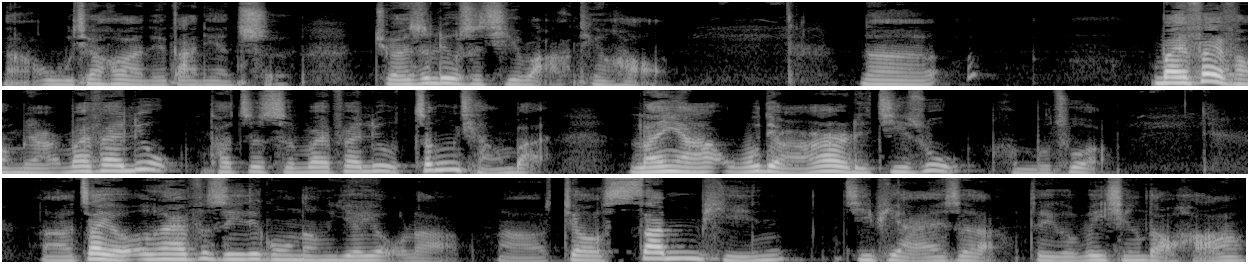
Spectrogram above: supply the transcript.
啊，五千毫安的大电池，全是六十七瓦，挺好。那 WiFi 方面，WiFi 六它支持 WiFi 六增强版，蓝牙五点二的技术很不错。啊，再有 NFC 的功能也有了啊，叫三频 GPS 这个卫星导航，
